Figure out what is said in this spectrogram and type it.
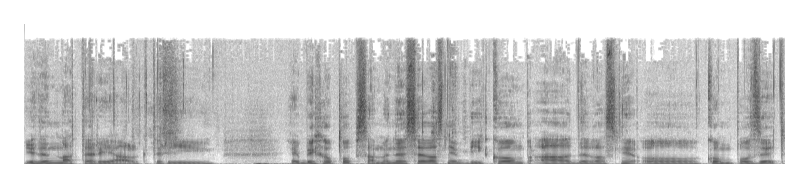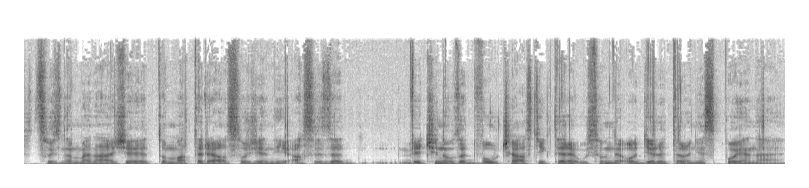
jeden materiál, který, jak bych ho popsal, jmenuje se vlastně B-Comp a jde vlastně o kompozit, což znamená, že je to materiál složený asi ze, většinou ze dvou částí, které už jsou neoddělitelně spojené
